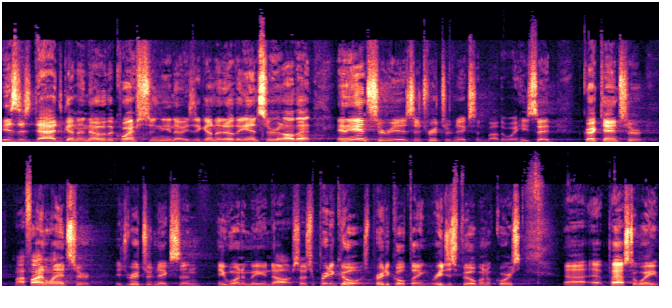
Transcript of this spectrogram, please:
is this dad going to know the question? You know, is he going to know the answer and all that? And the answer is, it's Richard Nixon, by the way. He said, correct answer, my final answer is Richard Nixon. He won a million dollars. So it's a pretty cool, it's a pretty cool thing. Regis Philbin, of course, uh, passed away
